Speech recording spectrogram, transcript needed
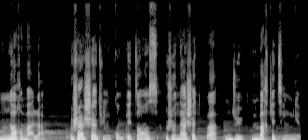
normal. J'achète une compétence, je n'achète pas du marketing.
